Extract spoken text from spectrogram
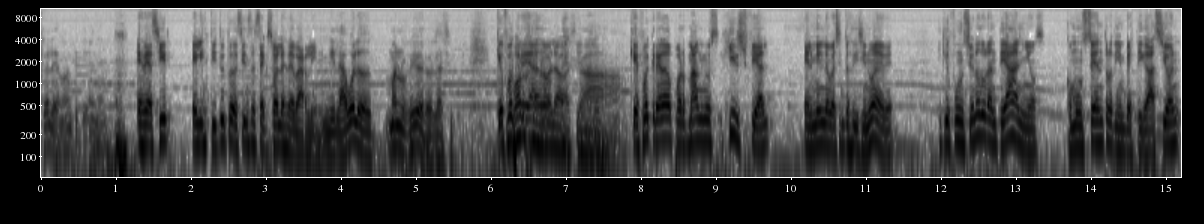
Qué alemán que tiene. es decir, el Instituto de Ciencias Sexuales de Berlín, Ni el abuelo de Manu Rivero lo hace. que fue no creado hablaba así. Ah, que fue creado por Magnus Hirschfeld en 1919 y que funcionó durante años como un centro de investigación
